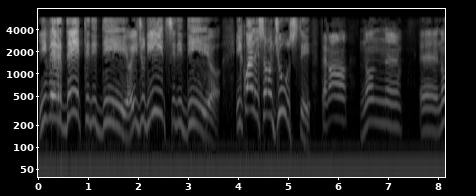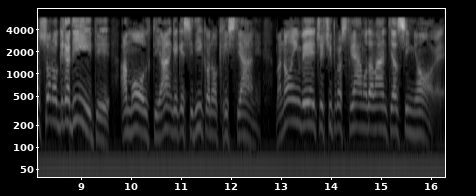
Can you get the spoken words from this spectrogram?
i verdetti di Dio, i giudizi di Dio, i quali sono giusti, però non, eh, non sono graditi a molti, anche che si dicono cristiani ma noi invece ci prostriamo davanti al Signore,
